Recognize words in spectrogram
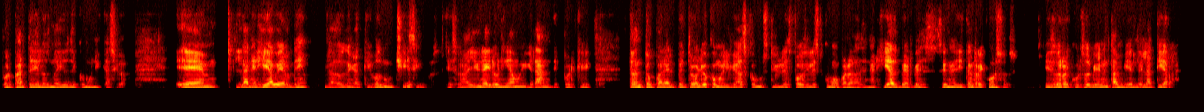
por parte de los medios de comunicación. Eh, la energía verde, lados negativos muchísimos. Eso hay una ironía muy grande, porque tanto para el petróleo como el gas, combustibles fósiles, como para las energías verdes, se necesitan recursos. Y esos recursos vienen también de la tierra.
